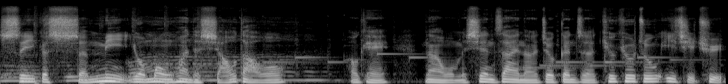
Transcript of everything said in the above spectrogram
是一个神秘又梦幻的小岛哦。OK，那我们现在呢，就跟着 QQ 猪一起去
